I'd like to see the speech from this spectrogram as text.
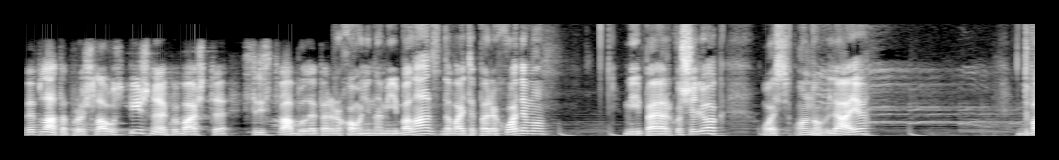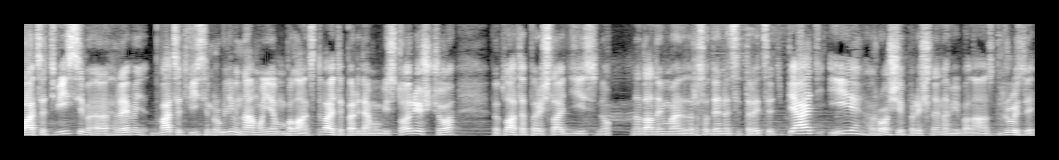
Виплата пройшла успішно, як ви бачите, средства були перераховані на мій баланс. Давайте переходимо. Мій PR кошельок. Ось, оновляю. 28 е, гривень, 28 рублів на моєму балансі. Давайте перейдемо в історію, що виплата перейшла дійсно. На даний момент зараз 11.35 і гроші перейшли на мій баланс. Друзі,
